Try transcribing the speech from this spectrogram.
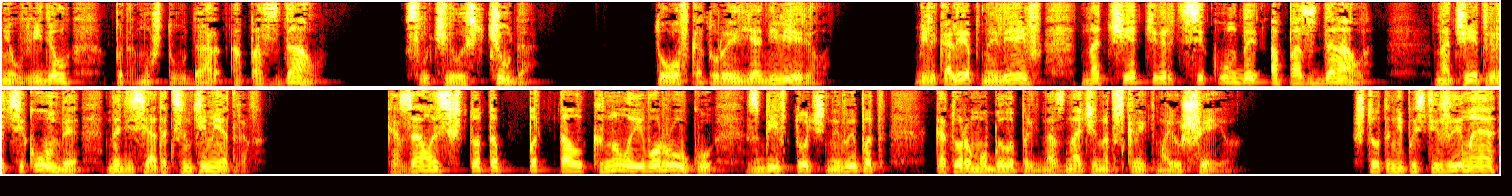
Не увидел, потому что удар опоздал. Случилось чудо. То, в которое я не верил. Великолепный Лейф на четверть секунды опоздал. На четверть секунды, на десяток сантиметров. Казалось, что-то подтолкнуло его руку, сбив точный выпад, которому было предназначено вскрыть мою шею. Что-то непостижимое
